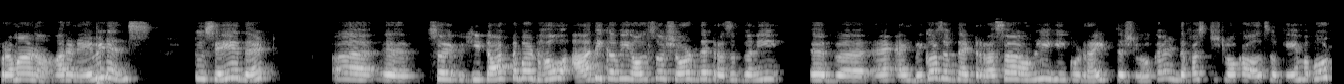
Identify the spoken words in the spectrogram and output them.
pramana or an evidence to say that uh, uh, so he talked about how Adikavi also showed that Rasadhvani uh, and because of that rasa only he could write the shloka and the first shloka also came about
